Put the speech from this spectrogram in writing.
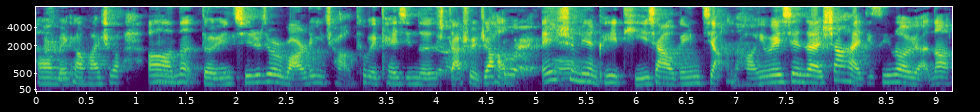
哦，没看滑车啊，嗯那等于其实就是玩了一场特别开心的打水仗。对哎，哦顺便可以提一下我跟你讲的哈，因为现在上海迪士尼乐园呢，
